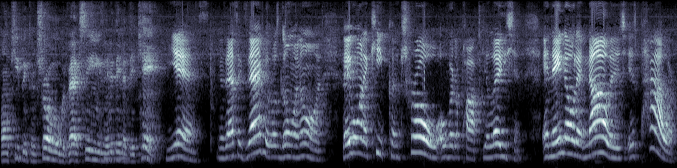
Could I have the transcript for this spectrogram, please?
on keeping control with vaccines and anything that they can. Yes, that's exactly what's going on. They want to keep control over the population. And they know that knowledge is power.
